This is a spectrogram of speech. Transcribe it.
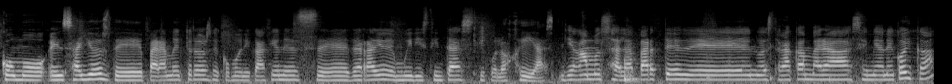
como ensayos de parámetros de comunicaciones eh, de radio de muy distintas tipologías. Llegamos a la parte de nuestra cámara semianecoica,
